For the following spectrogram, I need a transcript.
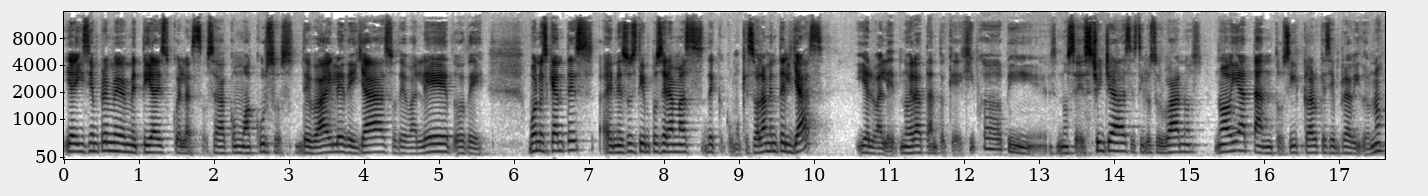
Y ahí siempre me metía a escuelas, o sea, como a cursos de baile, de jazz o de ballet o de... Bueno, es que antes, en esos tiempos era más de como que solamente el jazz y el ballet. No era tanto que hip hop y, no sé, street jazz, estilos urbanos. No había tanto, sí, claro que siempre ha habido, ¿no?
